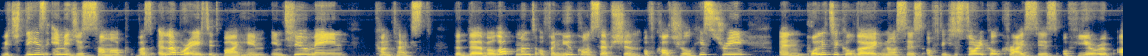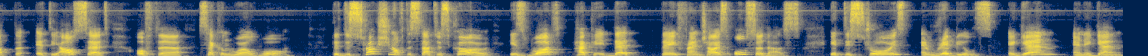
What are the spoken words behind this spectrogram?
which these images sum up, was elaborated by him in two main contexts the development of a new conception of cultural history and political diagnosis of the historical crisis of Europe at the, at the outset of the Second World War. The destruction of the status quo is what Happy Death Day franchise also does. It destroys and rebuilds again and again.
